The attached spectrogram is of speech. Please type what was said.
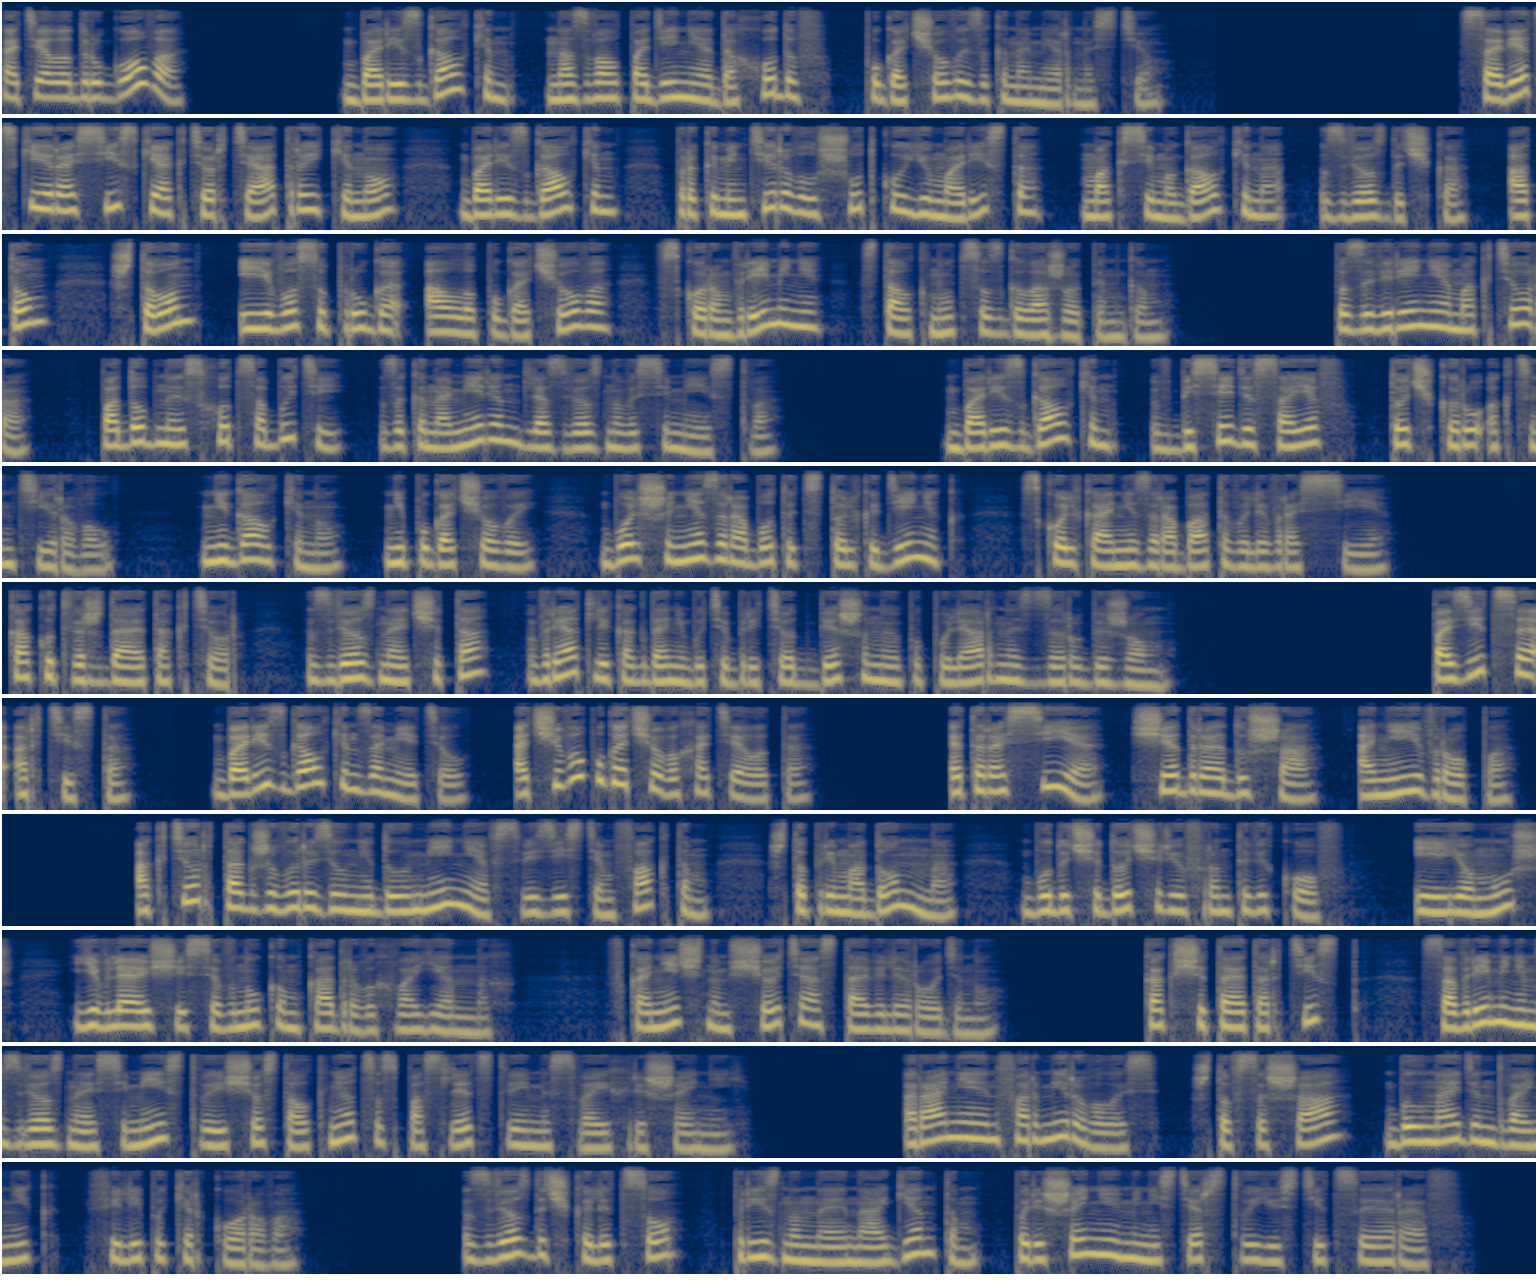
хотела другого? Борис Галкин назвал падение доходов Пугачевой закономерностью. Советский и российский актер театра и кино Борис Галкин прокомментировал шутку юмориста Максима Галкина «Звездочка» о том, что он и его супруга Алла Пугачева в скором времени столкнутся с голожопингом. По заверениям актера, подобный исход событий закономерен для звездного семейства. Борис Галкин в беседе с АЕФ.ру акцентировал, ни Галкину, ни Пугачевой больше не заработать столько денег, сколько они зарабатывали в России. Как утверждает актер, звездная чита вряд ли когда-нибудь обретет бешеную популярность за рубежом. Позиция артиста. Борис Галкин заметил, а чего Пугачева хотела-то? Это Россия, щедрая душа, а не Европа. Актер также выразил недоумение в связи с тем фактом, что Примадонна, будучи дочерью фронтовиков, и ее муж, являющийся внуком кадровых военных, в конечном счете оставили родину. Как считает артист, со временем звездное семейство еще столкнется с последствиями своих решений. Ранее информировалось, что в США был найден двойник Филиппа Киркорова. Звездочка лицо, признанное иноагентом по решению Министерства юстиции РФ.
